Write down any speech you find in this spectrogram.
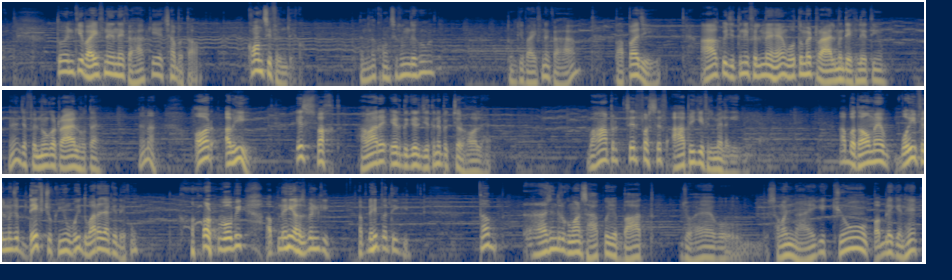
तो इनकी वाइफ ने इन्हें कहा कि अच्छा बताओ कौन सी फ़िल्म देखो? तो मतलब कौन सी फ़िल्म देखूँ मतलब तो उनकी वाइफ ने कहा पापा जी आपकी जितनी फ़िल्में हैं वो तो मैं ट्रायल में देख लेती हैं, जब फ़िल्मों का ट्रायल होता है है ना? और अभी इस वक्त हमारे इर्द गिर्द जितने पिक्चर हॉल हैं, वहाँ पर सिर्फ़ और सिर्फ़ आप ही की फ़िल्में लगी हुई हैं। अब बताओ, मैं वही फ़िल्में जब देख चुकी हूँ, वही दोबारा जाके देखूँ? और वो भी अपने ही हस्बैंड की, अपने ही पति की। तब राजेंद्र कुमार साहब को ये बात जो है, वो समझ में आई कि क्यों पब्लिक इन्हें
